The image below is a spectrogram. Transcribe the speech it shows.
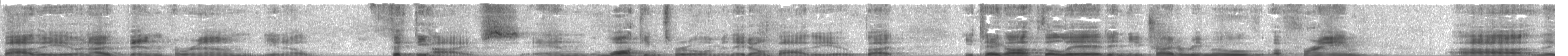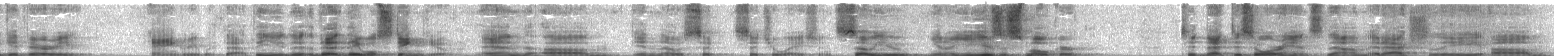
bother you. And I've been around, you know, 50 hives and walking through them and they don't bother you. But you take off the lid and you try to remove a frame, uh, they get very angry with that. They, they, they will sting you and um, in those situations. So you, you, know, you use a smoker to, that disorients them. It actually um,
